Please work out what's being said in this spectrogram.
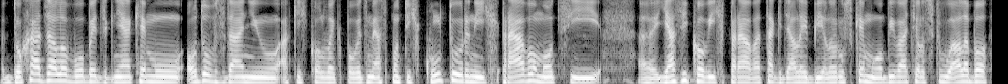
Dochádzalo vôbec k nejakému odovzdaniu akýchkoľvek, povedzme, aspoň tých kultúrnych právomocí, e, jazykových práv a tak ďalej bieloruskému obyvateľstvu, alebo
